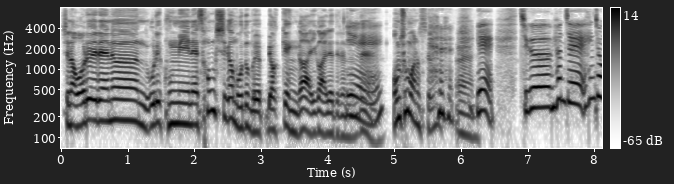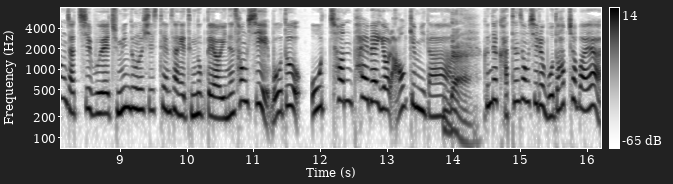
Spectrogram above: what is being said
지난 월요일에는 우리 국민의 성씨가 모두 몇, 몇 개인가 이거 알려드렸는데 예. 엄청 많았어요. 네. 예, 지금 현재 행정자치부의 주민등록 시스템상에 등록되어 있는 성씨 모두 5,819개입니다. 네. 근데 같은 성씨를 모두 합쳐봐야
